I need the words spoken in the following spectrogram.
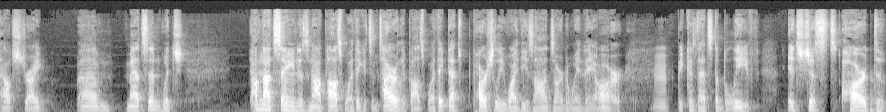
outstrike um, Madsen, which I'm not saying is not possible. I think it's entirely possible. I think that's partially why these odds are the way they are, mm. because that's the belief. It's just hard to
